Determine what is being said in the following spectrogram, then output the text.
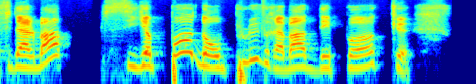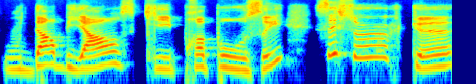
finalement, s'il n'y a pas non plus vraiment d'époque ou d'ambiance qui est proposée, c'est sûr qu'on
